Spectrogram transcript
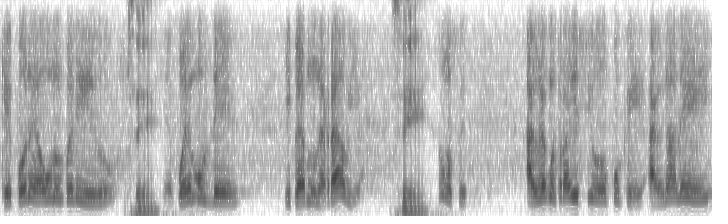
que ponen a uno en peligro, sí, que pueden morder y pegarme una rabia. sí. Entonces, hay una contradicción porque hay una ley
